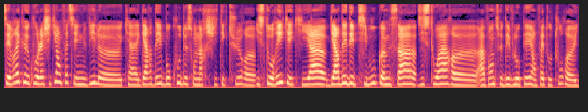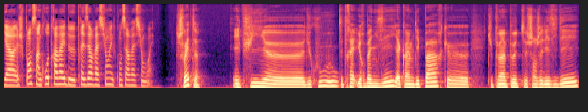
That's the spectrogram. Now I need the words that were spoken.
C'est vrai que Kurashiki, en fait, c'est une ville euh, qui a gardé beaucoup de son architecture euh, historique et qui a gardé des petits bouts comme ça d'histoire euh, avant de se développer en fait autour. Il y a, je pense, un gros travail de préservation et de conservation. Ouais. Chouette. Et puis, du coup, c'est très urbanisé. Il y a quand même des parcs. tu peux un peu te changer les idées.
